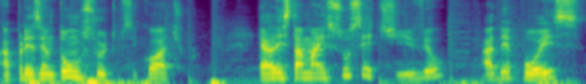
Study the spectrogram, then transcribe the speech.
apresentou um surto psicótico, ela está mais suscetível a depois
